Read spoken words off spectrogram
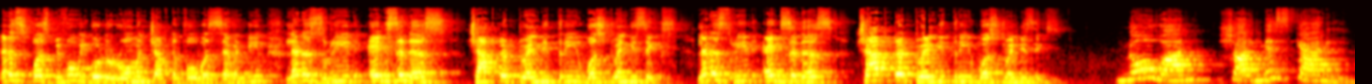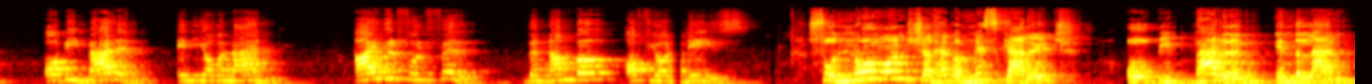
Let us first, before we go to Romans chapter 4 verse 17, let us read Exodus chapter 23 verse 26. Let us read Exodus chapter 23 verse 26. No one shall miscarry or be barren in your land. I will fulfill the number of your days. So no one shall have a miscarriage or be barren in the land.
